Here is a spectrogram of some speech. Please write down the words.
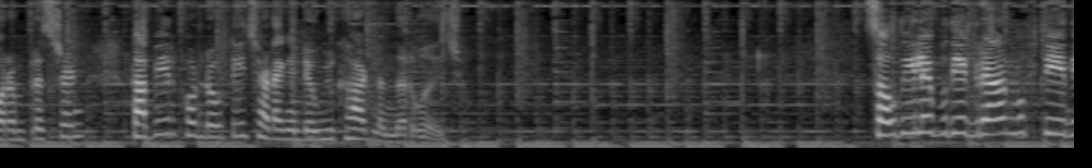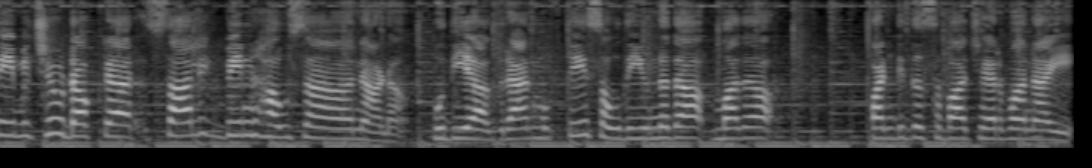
forum president Kabeer Kondotty ചടങ്ങിന്റെ ഉദ്ഘാടനം നിർവഹിച്ചു. സൗദിയിലെ പുതിയ ഗ്രാൻഡ് മുഫ്തിയെ നിയമിച്ചു ഡോക്ടർ സാലിഖ് ബിൻ ഹൌസാനാണ്. പുതിയ ഗ്രാൻഡ് മുഫ്തി സൗദി ഉന്നത മത പണ്ഡിത സഭാ ചെയർമാനായി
